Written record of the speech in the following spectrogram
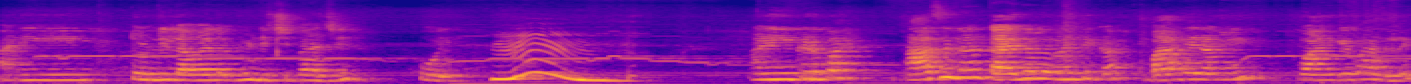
आणि तोंडी लावायला भेंडीची भाजी. होय. आणि इकडे पाय आज ना काय झालं माहिती का? बाहेर आम्ही वांगे भाजले.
